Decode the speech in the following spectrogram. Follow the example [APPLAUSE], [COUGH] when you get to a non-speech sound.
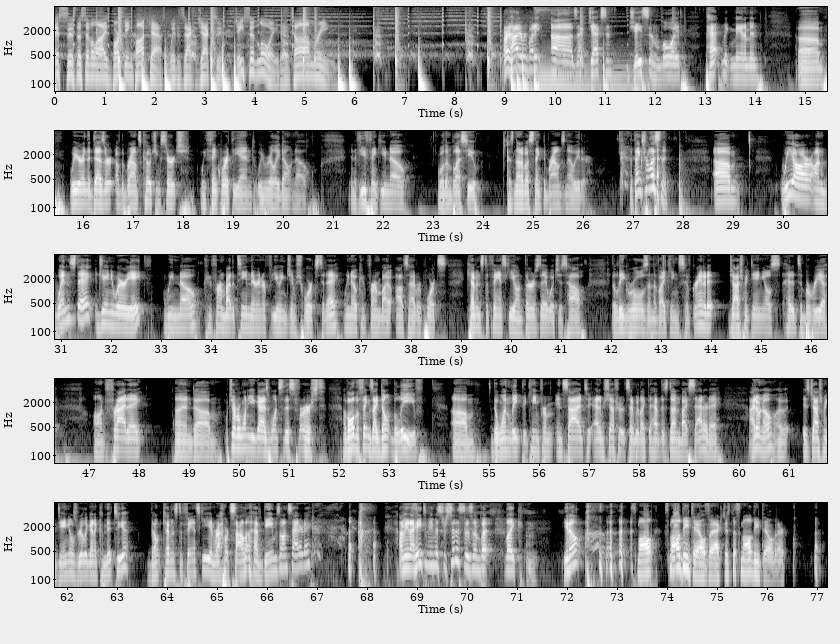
This is the Civilized Barking Podcast with Zach Jackson, Jason Lloyd, and Tom Reed. All right, hi everybody. Uh, Zach Jackson, Jason Lloyd, Pat McManamon. Um, we are in the desert of the Browns coaching search. We think we're at the end. We really don't know. And if you think you know, well, then bless you, because none of us think the Browns know either. But thanks for listening. [LAUGHS] Um, we are on Wednesday, January 8th. We know, confirmed by the team, they're interviewing Jim Schwartz today. We know, confirmed by outside reports, Kevin Stefanski on Thursday, which is how the league rules and the Vikings have granted it. Josh McDaniels headed to Berea on Friday. And um, whichever one of you guys wants this first, of all the things I don't believe, um, the one leak that came from inside to Adam Schefter that said we'd like to have this done by Saturday. I don't know. Uh, is Josh McDaniels really going to commit to you? Don't Kevin Stefanski and [LAUGHS] Robert Saleh have games on Saturday? [LAUGHS] I mean, I hate to be Mr. Cynicism, but like, you know, [LAUGHS] small small details, Zach. Just a small detail there.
